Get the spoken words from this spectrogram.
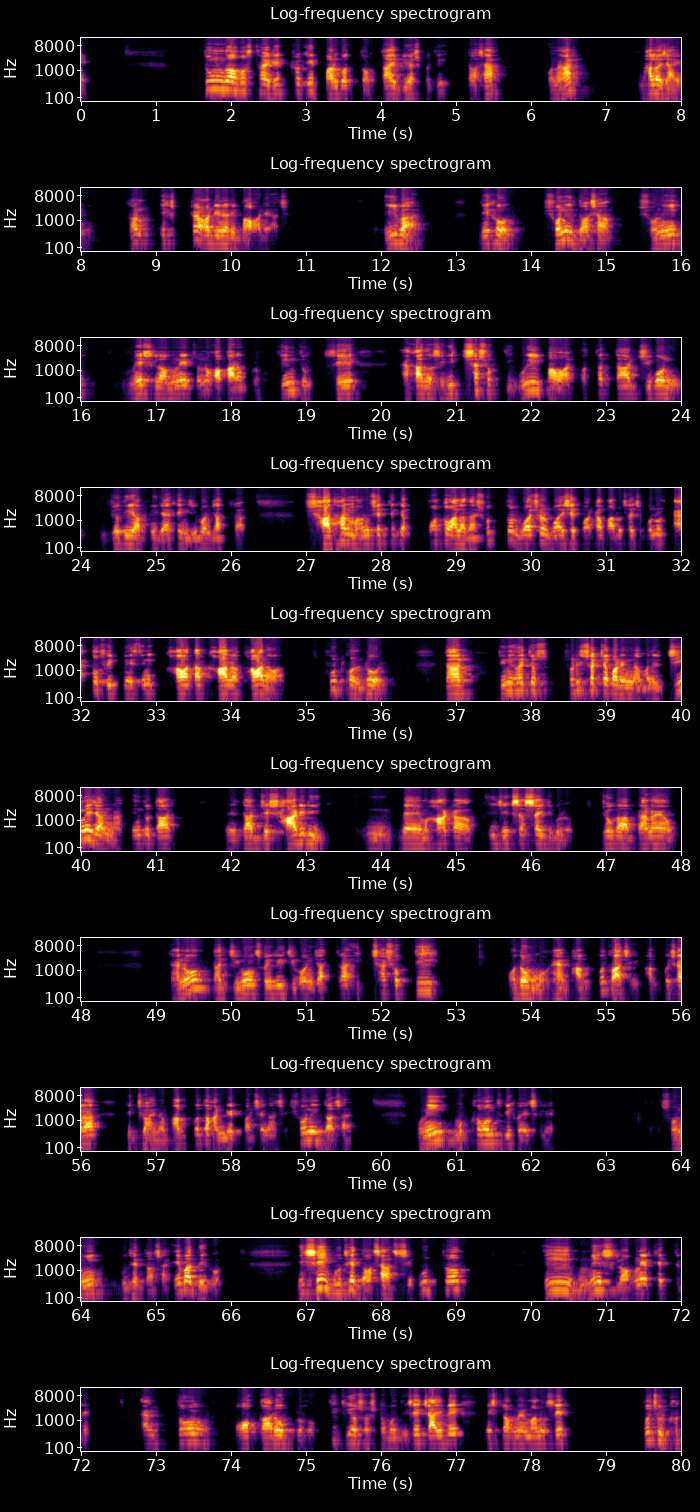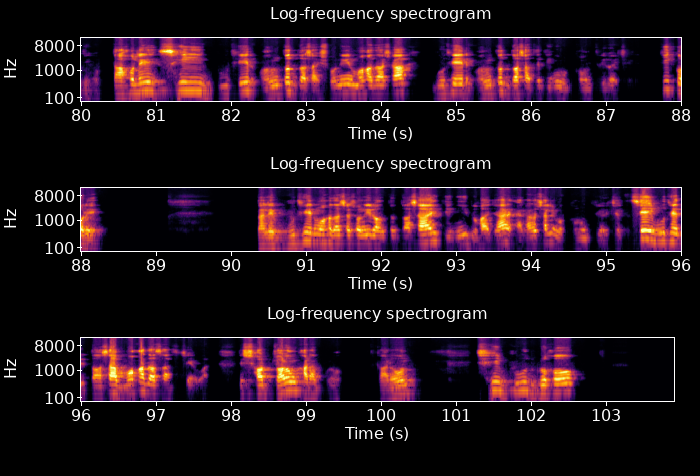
তুঙ্গ অবস্থায় রেট্রোগেট বর্গোত্তম তাই বৃহস্পতি দশা ওনার ভালো যায়নি। কারণ এক্সট্রা অর্ডিনারি পাওয়ারে আছে। এইবার দেখুন শনির দশা, শনি মেষ লগ্নের জন্য অকারক গ্রহ। কিন্তু সে একাদশে ইচ্ছা শক্তি উইল পাওয়ার অর্থাৎ তার জীবন যদি আপনি দেখেন জীবনযাত্রা সাধারণ মানুষের থেকে কত আলাদা? সত্তর বছর বয়সে কটা মানুষ আছে বলুন? এত ফিটনেস তিনি খাওয়া, তার খাওয়া খাওয়া দাওয়া ফুড কন্ট্রোল তার, তিনি হয়তো শরীর চর্চা করেন না মানে জিমে যান না, কিন্তু তার তার যে শারীরিক ব্যায়াম, হাঁটা, এই যে এক্সারসাইজগুলো, যোগা, প্রাণায়াম, কেন? তার জীবনশৈলী, জীবনযাত্রা ইচ্ছা শক্তি অদম্য। হ্যাঁ ভাগ্য তো আছে ভাগ্য ছাড়া কিচ্ছু হয় না। ভাগ্য তো হান্ড্রেড পার্সেন্ট আছে, শনির দশায়। উনি মুখ্যমন্ত্রী হয়েছিলেন, শনি বুধের দশা এবার দেখুন সেই বুধের দশা আসছে। তো এই মেষ লগ্নের ক্ষেত্রে একদম অকারক গ্রহ, তৃতীয় ষষ্ঠপতি সে চাইবে মেষ লগ্নের মানুষের প্রচুর ক্ষতি হোক। তাহলে সেই বুধের অন্তর্দশায়, শনির মহাদশা বুধের অন্তর্দশাতে তিনি মুখ্যমন্ত্রী হয়েছিলেন। কি করে? তাহলে বুধের মহাদশা শনির অন্তর্দশায় তিনি দু হাজার এগারো সালে মুখ্যমন্ত্রী হয়েছিলেন। সেই বুধের দশা মহাদশা আসছে স- চরম খারাপ গ্রহ। কারণ সেই বুধ গ্রহ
